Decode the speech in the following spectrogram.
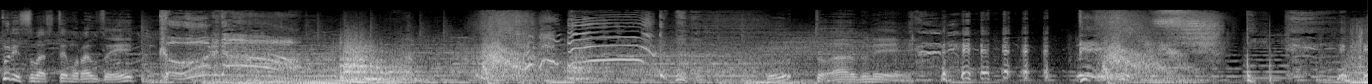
ぷり吸わせてもらうぜ。ゴールだおっと危ねえ た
